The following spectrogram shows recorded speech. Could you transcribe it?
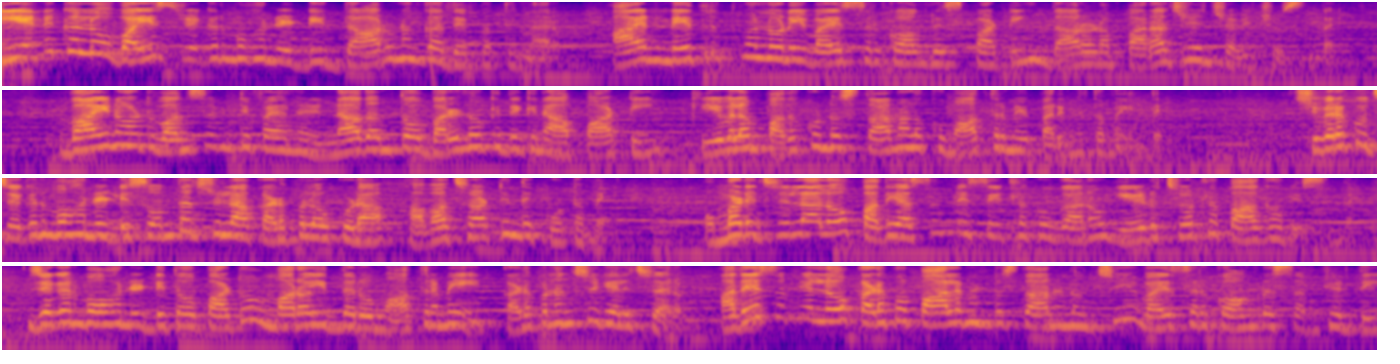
ఈ ఎన్నికల్లో వైఎస్ జగన్మోహన్ రెడ్డి దారుణంగా దెబ్బతిన్నారు. ఆయన నేతృత్వంలోని వైఎస్ఆర్ కాంగ్రెస్ పార్టీ దారుణ పరాజయం చవిచూసింది. Why not one seventy five అనే నినాదంతో బరిలోకి దిగిన ఆ పార్టీ కేవలం పదకొండు స్థానాలకు మాత్రమే పరిమితమైంది. చివరకు జగన్మోహన్ రెడ్డి సొంత జిల్లా కడపలో కూడా హవా చాటింది కూటమి. ఉమ్మడి జిల్లాలో పది అసెంబ్లీ సీట్లకు గాను ఏడు చోట్ల బాగా వేసింది. జగన్మోహన్ రెడ్డితో పాటు మరో ఇద్దరు మాత్రమే కడప నుంచి గెలిచారు. అదే సమయంలో కడప పార్లమెంటు స్థానం నుంచి వైఎస్ఆర్ కాంగ్రెస్ అభ్యర్థి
